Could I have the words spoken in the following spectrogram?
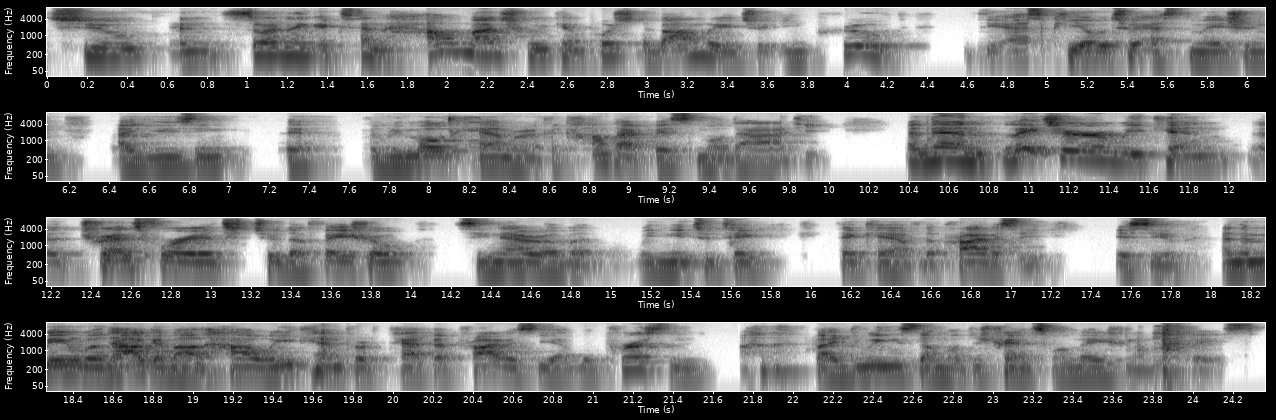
to a certain extent how much we can push the boundary to improve the SPO2 estimation by using the, the remote camera, the contact-based modality. And then later we can uh, transfer it to the facial scenario, but we need to take, take care of the privacy issue. And the Min will talk about how we can protect the privacy of the person by doing some of the transformation of the face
